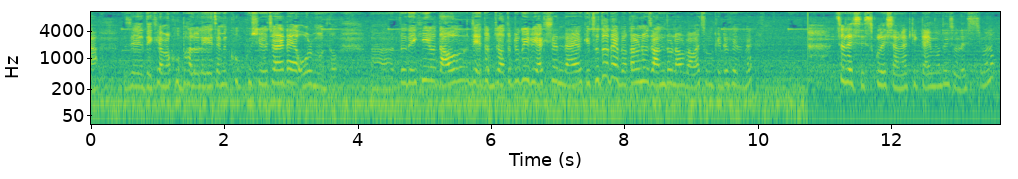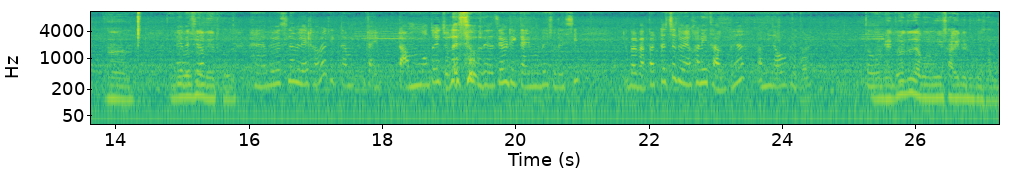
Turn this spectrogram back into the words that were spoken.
না যে দেখে আমার খুব ভালো লেগেছে আমি খুব খুশি হয়েছি আর এটা ওর মতো। তো দেখি ও তাও যে যতটুকুই রিয়াকশন দেয় আর কিছু তো দেবে কারণ ও জানতো না ওর বাবা চুল কেটে ফেলবে। চলে এসেছি স্কুলের সামনে ঠিক টাইম মতোই চলে এসেছি বলো। হ্যাঁ ভেবেছিলাম। হ্যাঁ ভেবেছিলাম লেট হবে ঠিক টাইম টাইম টাইম মতোই চলে এসেছি বলে যাচ্ছি আমি ঠিক টাইম মতোই চলে এসেছি। এবার ব্যাপারটা হচ্ছে তুমি ওখানেই থাকবে হ্যাঁ? আমি যাব ভেতরে। তো ভেতরে তো যাব আমি সাইডে ঢুকে থাকব।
